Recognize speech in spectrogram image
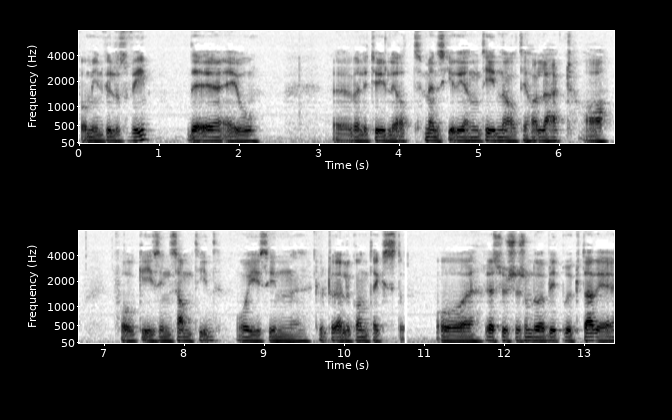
for min filosofi. Det er jo eh, veldig tydelig at mennesker gjennom tiden alltid har lært av folk i sin samtid og i sin eh, kulturelle kontekst. Og eh, ressurser som da er blitt brukt der, er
